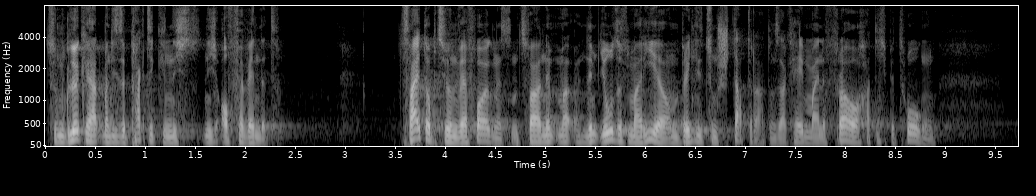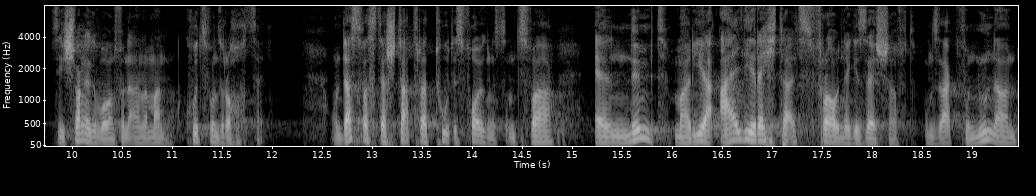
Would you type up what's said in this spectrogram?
Zum Glück hat man diese Praktiken nicht, nicht oft verwendet. Zweite Option wäre folgendes, und zwar nimmt, nimmt Josef Maria und bringt sie zum Stadtrat und sagt, hey, meine Frau hat dich betrogen. Sie ist schwanger geworden von einem anderen Mann, kurz vor unserer Hochzeit. Und das, was der Stadtrat tut, ist folgendes, und zwar, er nimmt Maria all die Rechte als Frau in der Gesellschaft und sagt, von nun an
